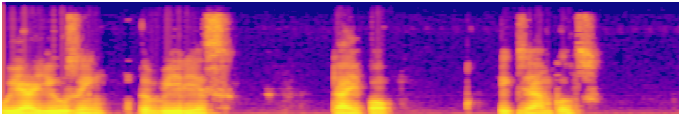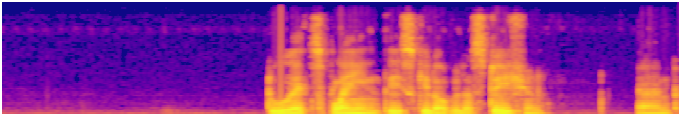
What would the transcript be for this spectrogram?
we are using the various type of examples to explain the skill of illustration and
